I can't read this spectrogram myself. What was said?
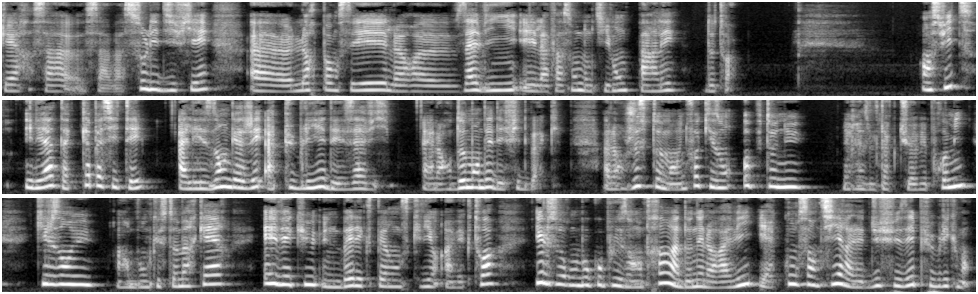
care. Ça, ça va solidifier euh, leurs pensées, leurs avis et la façon dont ils vont parler de toi. Ensuite, il y a ta capacité à les engager à publier des avis, à leur demander des feedbacks. Alors justement, une fois qu'ils ont obtenu les résultats que tu avais promis, qu'ils ont eu un bon customer care et vécu une belle expérience client avec toi, ils seront beaucoup plus en train à donner leur avis et à consentir à les diffuser publiquement.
